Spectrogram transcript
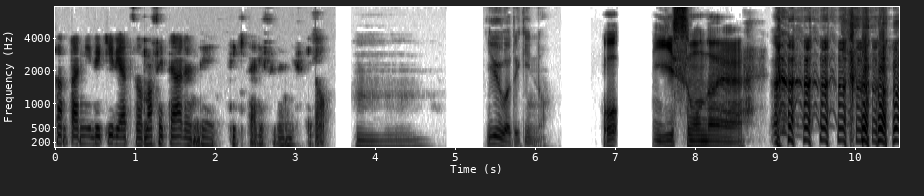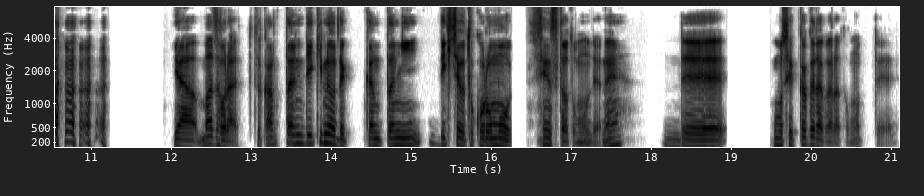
簡単にできるやつを載せてあるんで、できたりするんですけど。うーん。ユウはできんの？いい質問だね。いや、まずほら、ちょっと簡単にできるので簡単にできちゃうところもセンスだと思うんだよね。で、もうせっかくだからと思って、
